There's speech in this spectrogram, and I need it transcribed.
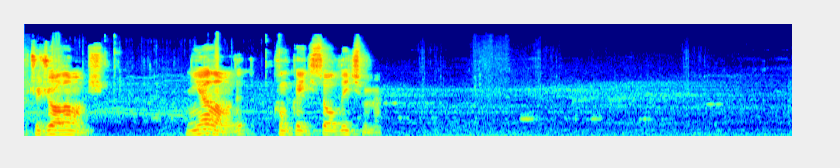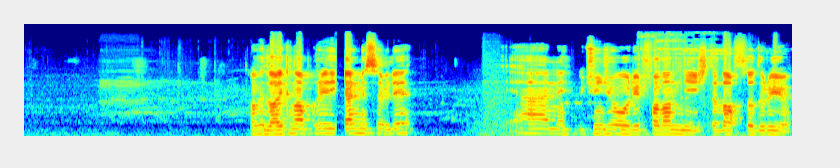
Bu çocuğu alamamış. Niye alamadık? Kunkka ikisi olduğu için mi? Abi Lycan upgrade gelmese bile yani 3. warrior falan diye işte lafta duruyor.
